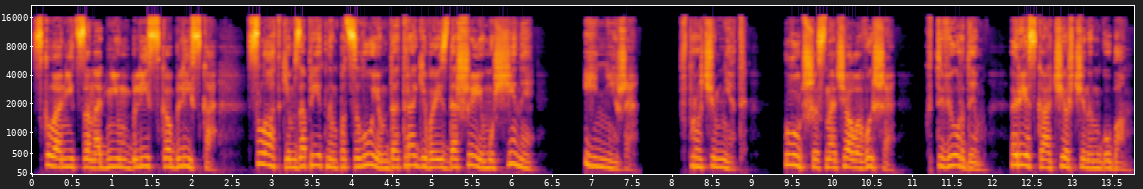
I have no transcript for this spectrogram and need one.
склониться над ним близко-близко, сладким запретным поцелуем дотрагиваясь до шеи мужчины и ниже. Впрочем, нет. Лучше сначала выше, к твердым, резко очерченным губам.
